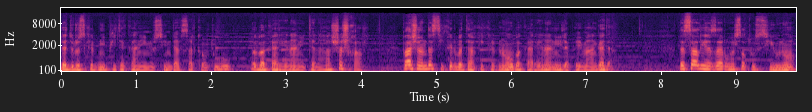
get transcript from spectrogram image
لە دروستکردنی پیتەکانی نووسیندا سەرکەوتوو بوو بە بەکارهێنانی تەنها شش خاڵ پاشان دەستی کرد بە تاقیکردنەوە بەکارهێنانی لە پەیمانگەدا لە ساڵی 1939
